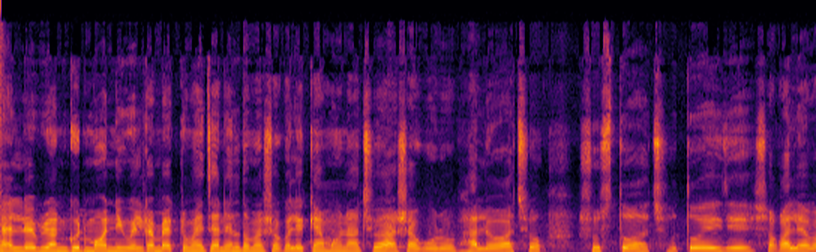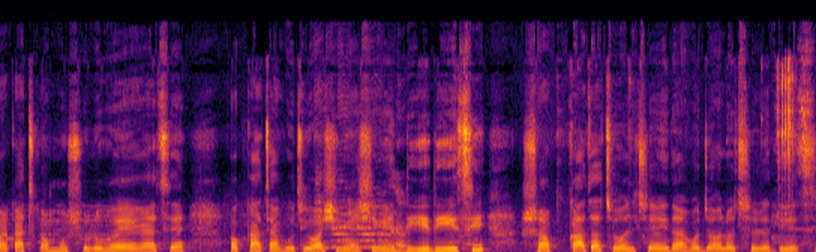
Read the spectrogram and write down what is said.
Hello everyone, good morning, welcome back to my channel. তোমরা সকলে কেমন আছো? আশা করো ভালো আছো, সুস্থ আছো। তো এই যে সকালে আবার কাজকর্ম শুরু হয়ে গেছে। ও কাচাকুচি ওয়াশিং মেশিনে দিয়ে দিয়েছি। সব কাচা চলছে, এই দেখো জলও ছেড়ে দিয়েছি।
